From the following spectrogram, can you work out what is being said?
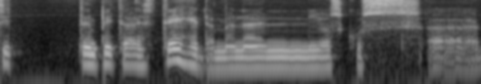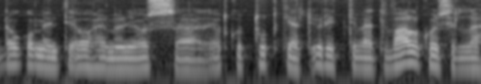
sitten pitäisi tehdä? Mä näin joskus äh, dokumenttiohjelman, jossa jotkut tutkijat yrittivät valkoisilla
